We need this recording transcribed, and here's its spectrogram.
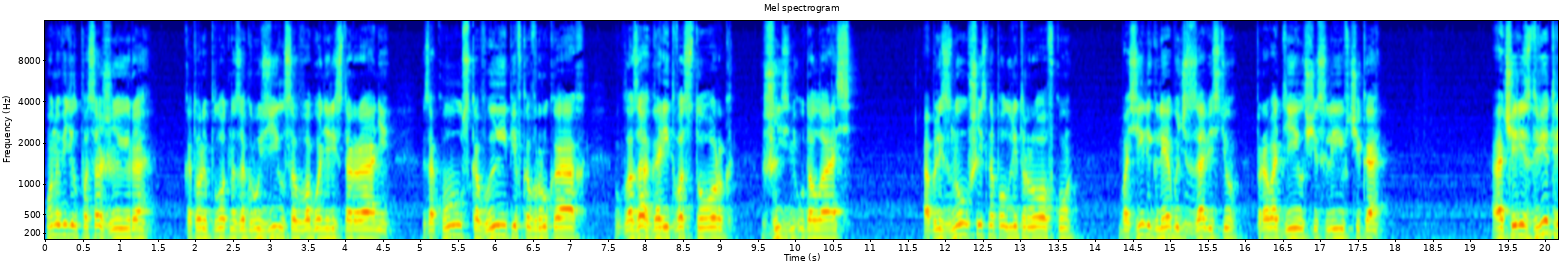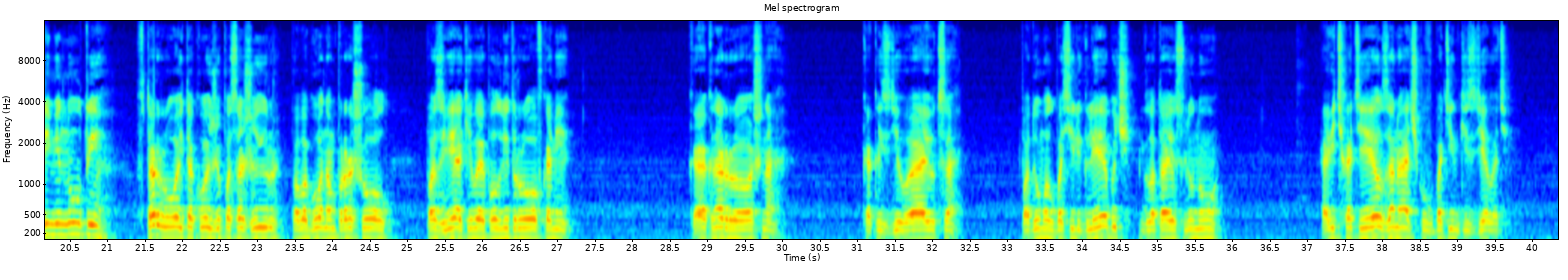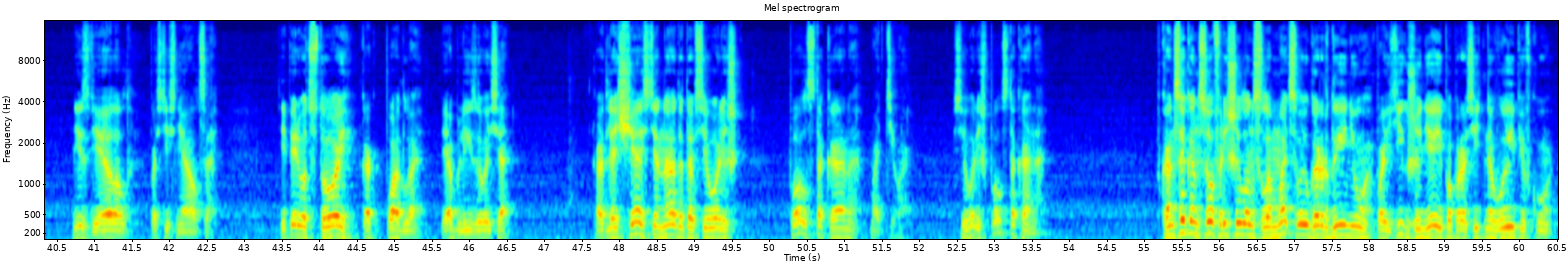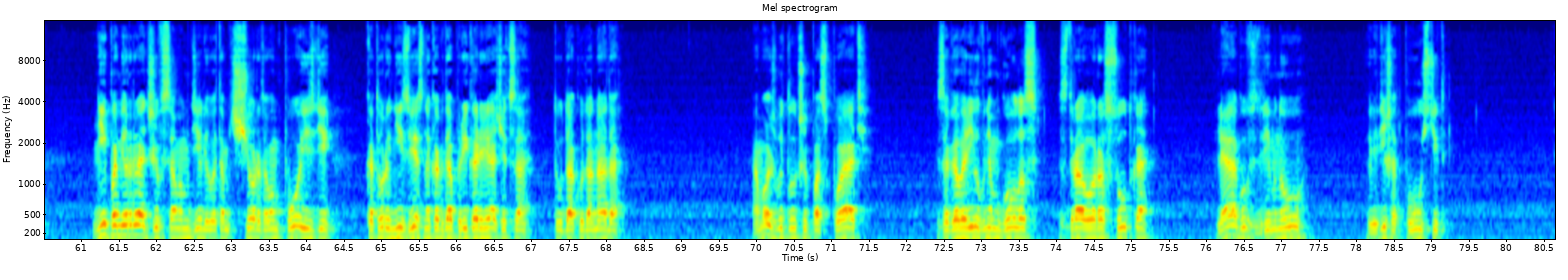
он увидел пассажира, который плотно загрузился в вагоне-ресторане. Закуска, выпивка в руках, в глазах горит восторг, жизнь удалась. Облизнувшись на поллитровку, Василий Глебович с завистью проводил счастливчика. А через две-три минуты Второй такой же пассажир по вагонам прошел, позвякивая поллитровками. Как нарочно, как издеваются, подумал Василий Глебович, глотая слюну. А ведь хотел заначку в ботинке сделать. Не сделал, постеснялся. Теперь вот стой, как падла, и облизывайся. А для счастья надо-то всего лишь Полстакана, мать его. Всего лишь полстакана. В конце концов решил он сломать свою гордыню, пойти к жене и попросить на выпивку. Не помирать же в самом деле в этом чертовом поезде, который неизвестно когда прикорячится туда, куда надо. А может быть лучше поспать? Заговорил в нем голос здравого рассудка. Лягу, вздремну, глядишь, отпустит.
